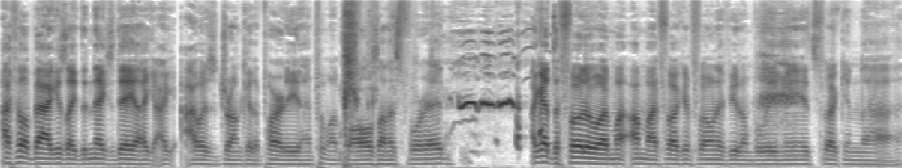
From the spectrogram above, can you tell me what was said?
I felt bad because like the next day, like I I was drunk at a party and I put my balls on his forehead. I got the photo on my on my fucking phone. If you don't believe me, it's fucking uh,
